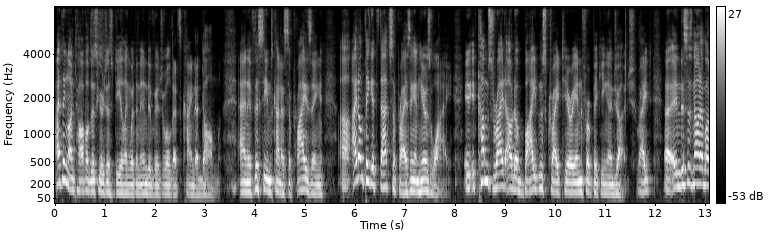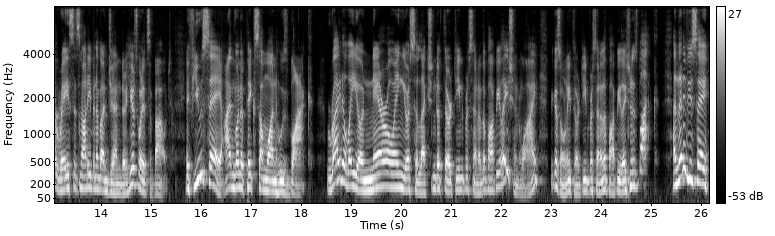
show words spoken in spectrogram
I think on top of this, you're just dealing with an individual that's kind of dumb. And if this seems kind of surprising, uh, I don't think it's that surprising, and here's why. It, it, comes right out of Biden's criterion for picking a judge, right? Uh, and this is not about race, it's not even about gender. Here's what it's about. If you say, I'm going to pick someone who's black, right away you're narrowing your selection to 13% of the population. Why? Because only 13% of the population is black. And then if you say,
